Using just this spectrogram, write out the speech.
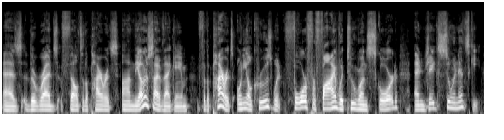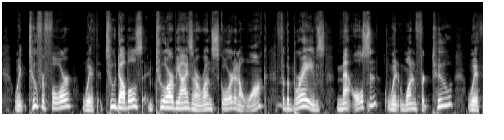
as the Reds fell to the Pirates. On the other side of that game, for the Pirates, Oneil Cruz went four for five with two runs scored, and Jake Suwinski went two for four with two doubles, two RBIs, and a run scored and a walk. For the Braves, Matt Olson went one for two with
